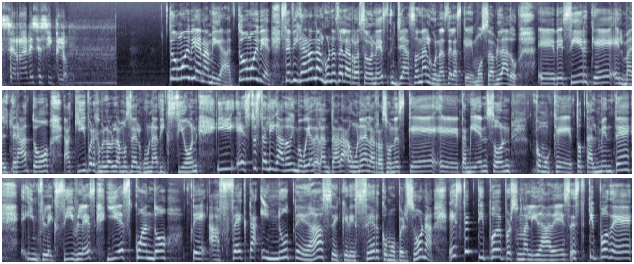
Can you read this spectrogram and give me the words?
cerrar ese ciclo. Tú muy bien, amiga, tú muy bien. ¿Se fijaron algunas de las razones? Ya son algunas de las que hemos hablado. Eh, decir que el maltrato, aquí por ejemplo hablamos de alguna adicción y esto está ligado y me voy a adelantar a una de las razones que eh, también son como que totalmente inflexibles y es cuando te afecta y no te hace crecer como persona. Este tipo de personalidades, este tipo de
